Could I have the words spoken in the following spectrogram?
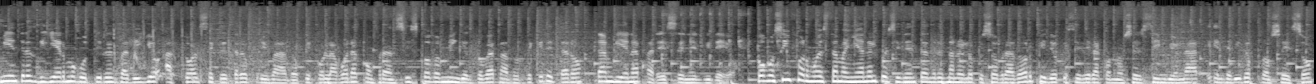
Mientras Guillermo Gutiérrez Vadillo, actual secretario privado que colabora con Francisco Domínguez, gobernador de Querétaro, también aparece en el video. Como se informó esta mañana, el presidente Andrés Manuel López Obrador pidió que se diera a conocer sin violar el debido proceso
